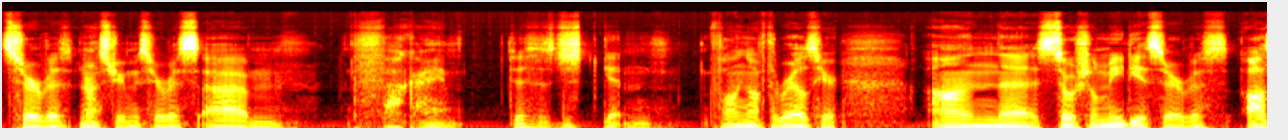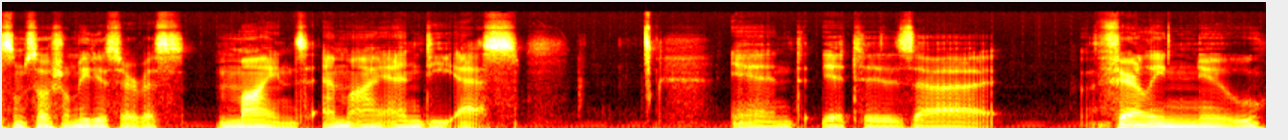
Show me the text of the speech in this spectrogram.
service, not streaming service. Um, fuck, I am. this is just getting falling off the rails here. On the social media service, awesome social media service, Minds, M I N D S, and it is uh, fairly new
